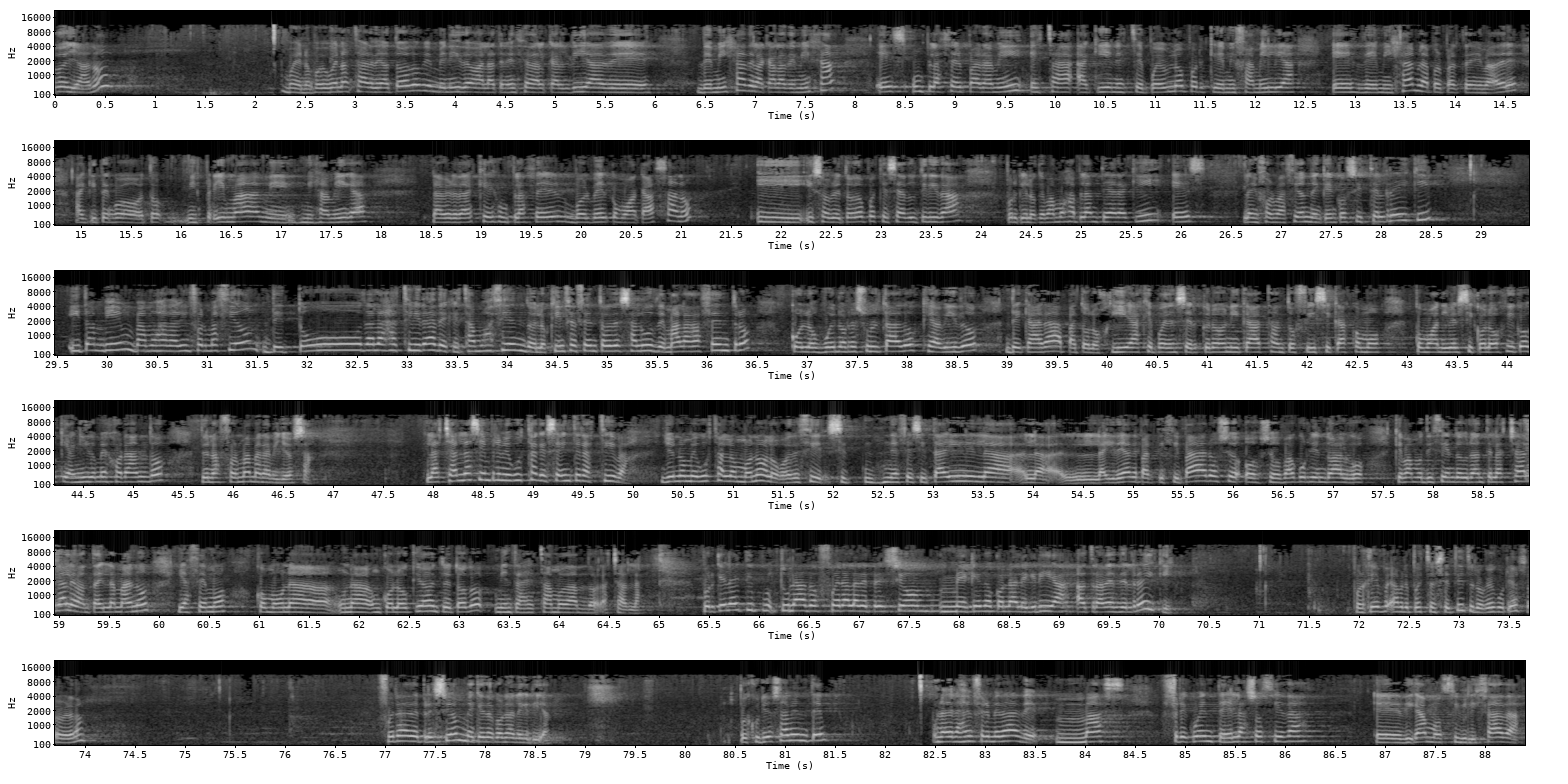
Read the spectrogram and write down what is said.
Todos ya, ¿no? Bueno, pues buenas tardes a todos. Bienvenidos a la tenencia de alcaldía de, de Mija, de la Cala de Mija. Es un placer para mí estar aquí en este pueblo porque mi familia es de Mija, por parte de mi madre. Aquí tengo mis primas, mis, mis, amigas. La verdad es que es un placer volver como a casa, ¿no? Y, y sobre todo, pues que sea de utilidad porque lo que vamos a plantear aquí es la información de en qué consiste el Reiki y también vamos a dar información de todas las actividades que estamos haciendo en los 15 centros de salud de Málaga Centro con los buenos resultados que ha habido de cara a patologías que pueden ser crónicas, tanto físicas como, como a nivel psicológico, que han ido mejorando de una forma maravillosa. La charla siempre me gusta que sea interactiva. Yo no me gustan los monólogos, es decir, si necesitáis la, la, la idea de participar o se, o se, os va ocurriendo algo que vamos diciendo durante la charla, levantáis la mano y hacemos como una, un coloquio entre todos mientras estamos dando la charla. ¿Por qué la he titulado Fuera la depresión, me quedo con la alegría a través del Reiki? ¿Por qué habré puesto ese título? Qué curioso, ¿verdad? Fuera de depresión me quedo con la alegría. Pues curiosamente, una de las enfermedades más frecuentes en la sociedad, eh, digamos, civilizada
